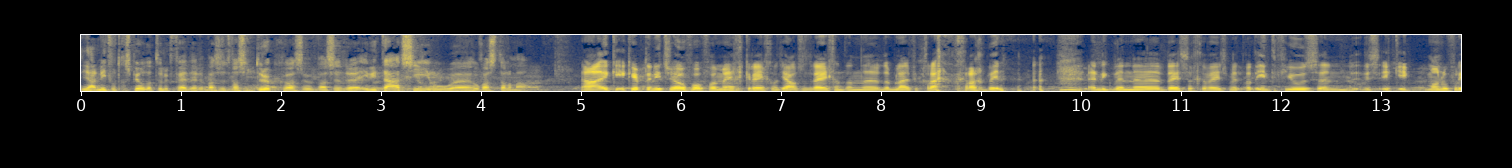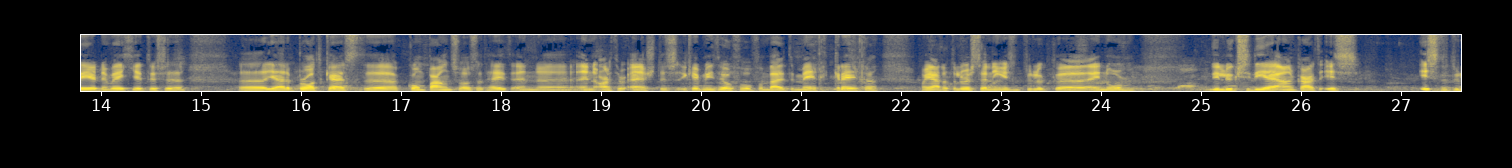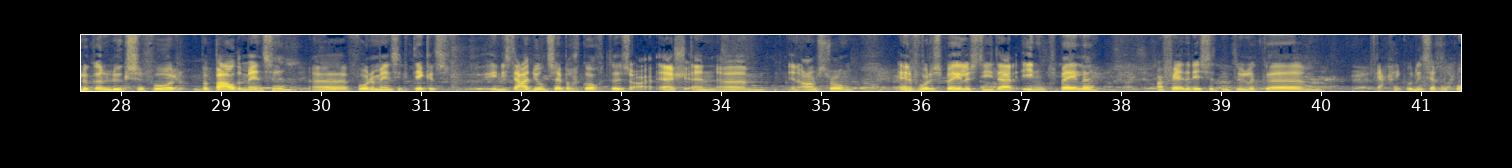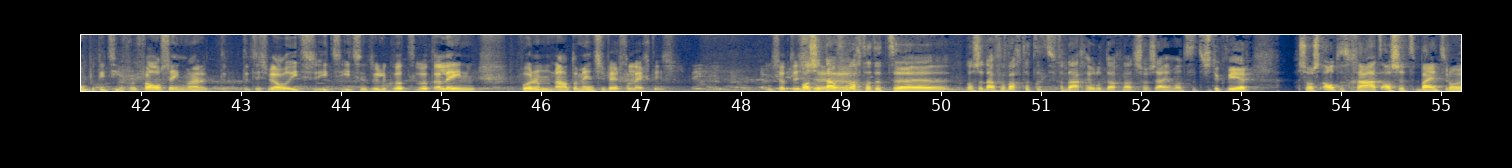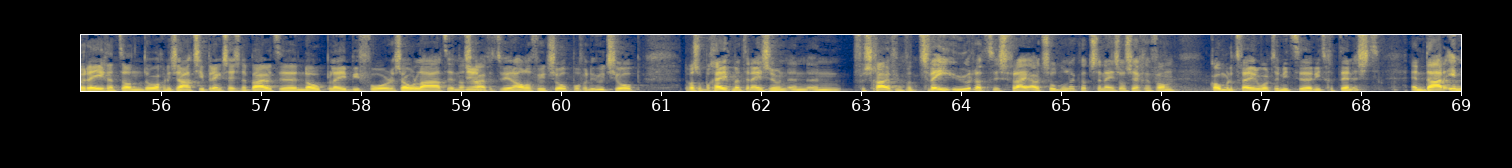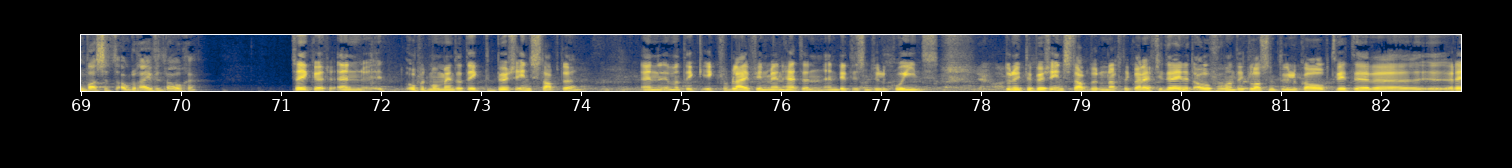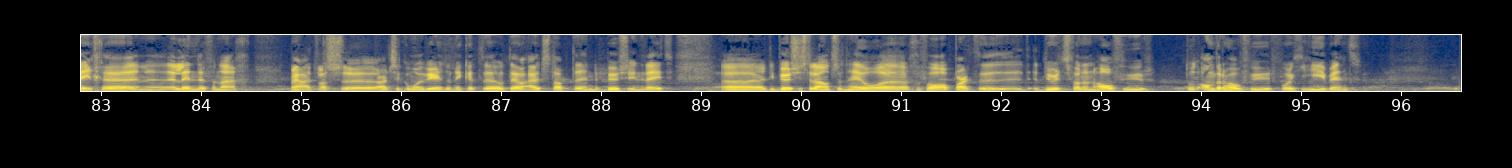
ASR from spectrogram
ja, niet wordt gespeeld natuurlijk verder? Was het, was het druk? Was, was er eh, irritatie? Hoe, hoe was het allemaal? Nou, ik, ik heb er niet zo heel veel van meegekregen. Want ja, als het regent, dan, dan blijf ik graag, binnen. en ik ben bezig geweest met wat interviews. En dus ik, ik manoeuvreerde een beetje tussen ja, de broadcast eh, compound, zoals dat heet, en, eh, en Arthur Ashe. Dus ik heb niet heel veel van buiten meegekregen. Maar ja, de teleurstelling is natuurlijk eh, enorm. Die luxe die jij aankaart is is natuurlijk een luxe voor bepaalde mensen. Eh, voor de mensen die tickets in die stadions hebben gekocht. Dus Ash en, ehm, en Armstrong. En voor de spelers die daarin spelen. Maar verder is het natuurlijk... ehm, ja, ik wil niet zeggen competitievervalsing. Maar het, het is wel iets, iets, iets natuurlijk wat, wat alleen voor een aantal mensen weggelegd is. Dus dat is, Was het nou eh, verwacht dat het, eh, was het nou verwacht dat het vandaag de hele dag nat zou zijn? Want het is natuurlijk weer zoals het altijd gaat. Als het bij een toernooi regent, dan de organisatie brengt steeds naar buiten. No play before zo laat. En dan Ja. schuift het weer een half uurtje op of een uurtje op. Er was op een gegeven moment ineens een, een, een verschuiving van twee uur. Dat is vrij uitzonderlijk. Dat ze ineens al zeggen van komende twee uur wordt er niet, eh, niet getennist. En daarin was het ook nog even droog, hè? Zeker. En op het moment dat ik de bus instapte. En, want ik, ik verblijf in Manhattan en dit is natuurlijk Queens. Toen ik de bus instapte, dacht ik, waar heeft iedereen het over? Want ik las natuurlijk al op Twitter eh, regen en eh, ellende vandaag. Maar ja, het was eh, hartstikke mooi weer toen ik het hotel uitstapte en de bus inreed. Die bus is trouwens een heel geval apart. Het duurt van een half uur tot anderhalf uur voordat je hier bent.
